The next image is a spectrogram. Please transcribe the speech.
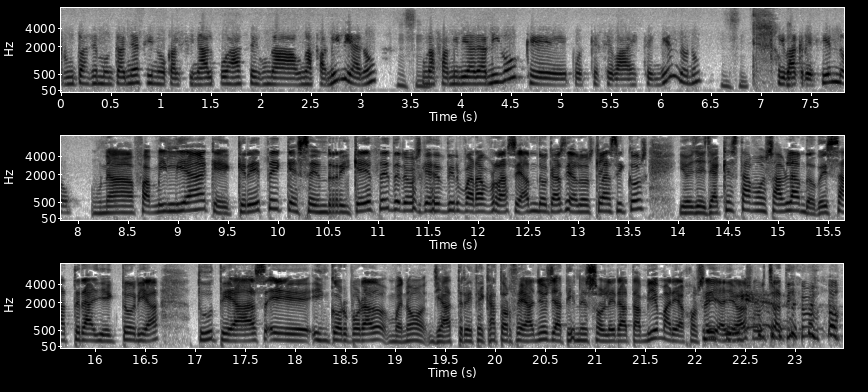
rutas de montaña, sino que al final pues haces una, una familia, ¿no? Una familia de amigos que pues que se va extendiendo, ¿no? Y va creciendo. Una familia que crece, que se enriquece, tenemos que decir parafraseando casi a los clásicos. Y oye, ya que estamos hablando de esa trayectoria, tú te has eh, incorporado, bueno, ya 13, 14 años, ya tienes solera también, María José, Sí, ya sí. llevas mucho tiempo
